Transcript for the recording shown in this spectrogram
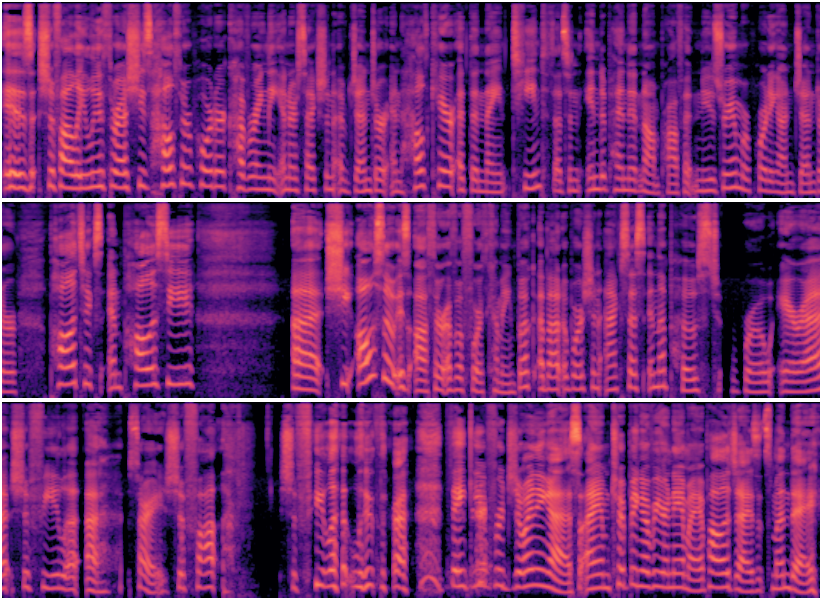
is Shefali Luthra. She's health reporter covering the intersection of gender and healthcare at the 19th. That's an independent nonprofit newsroom reporting on gender, politics, and policy. Uh, she also is author of a forthcoming book about abortion access in the post Roe era. Shafila, uh, sorry, Shafa. Shafila Luthra, thank you for joining us. I am tripping over your name. I apologize. It's Monday.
